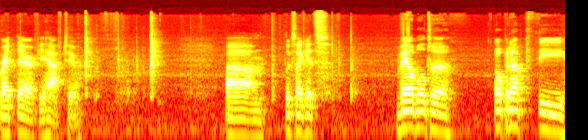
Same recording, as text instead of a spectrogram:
right there if you have to. Um, looks like it's available to open up the,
